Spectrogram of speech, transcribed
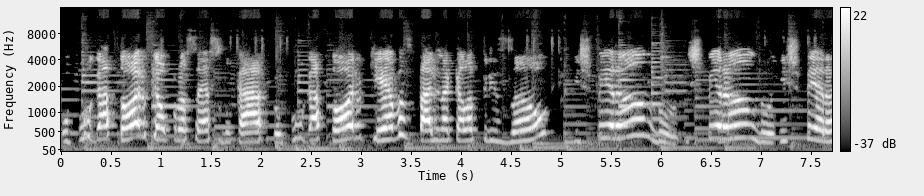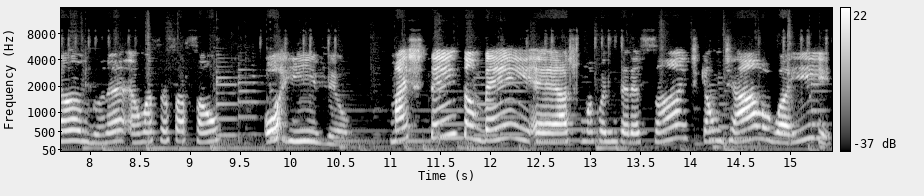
o purgatório que é o processo do Kafka, o purgatório que é você estar tá ali naquela prisão esperando, esperando, esperando, né? É uma sensação horrível. Mas tem também, é, acho uma coisa interessante, que é um diálogo aí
